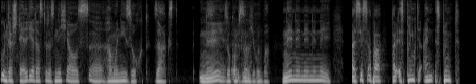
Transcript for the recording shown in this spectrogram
unterstelle dir, dass du das nicht aus äh, Harmoniesucht sagst. Nee. So kommst also, du nicht rüber. Nee, nee, nee, nee, nee. Es ist aber, weil es bringt einen, es bringt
